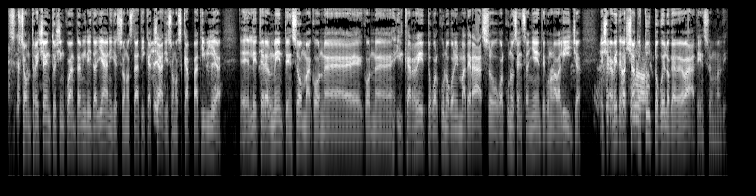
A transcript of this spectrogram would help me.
sono 350.000 italiani che sono stati cacciati, sì. sono scappati via, sì. eh, letteralmente, sì. insomma, con, eh, con eh, il carretto, qualcuno con il materasso, qualcuno senza niente, con una valigia. Cioè, avete qualcuno... lasciato tutto quello che avevate, insomma, lì.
